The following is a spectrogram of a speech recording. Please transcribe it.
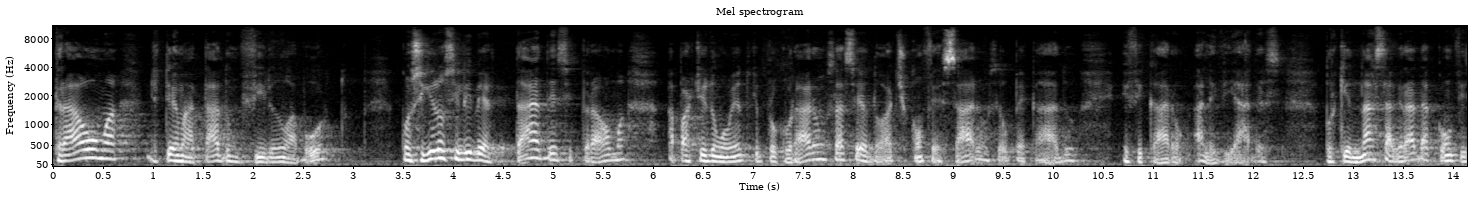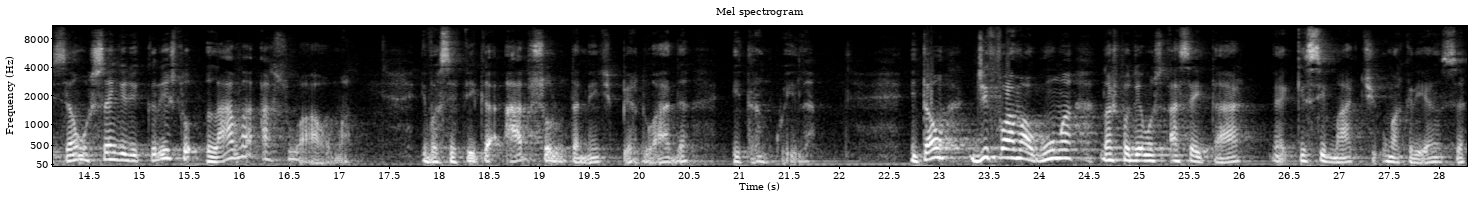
trauma de ter matado um filho no aborto, conseguiram se libertar desse trauma a partir do momento que procuraram um sacerdote, confessaram o seu pecado e ficaram aliviadas. Porque na Sagrada Confissão o sangue de Cristo lava a sua alma e você fica absolutamente perdoada e tranquila. Então, de forma alguma, nós podemos aceitar né, que se mate uma criança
